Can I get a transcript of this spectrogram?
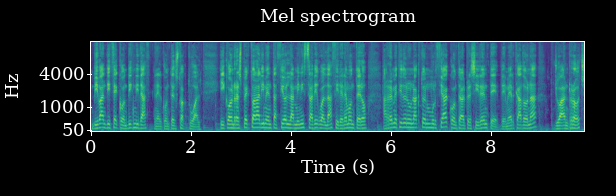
vivan, dice, con dignidad en el contexto actual. Y con respecto a la alimentación, la ministra de Igualdad, Irene Montero, ha remetido en un acto en Murcia contra el presidente de Mercadona, Joan Roch,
